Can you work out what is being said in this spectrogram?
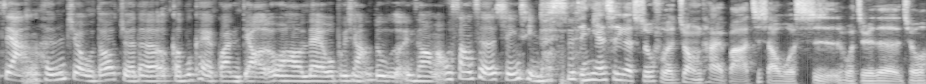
讲很久，我都觉得可不可以关掉了？我好累，我不想录了，你知道吗？我上次的心情就是 今天是一个舒服的状态吧，至少我是，我觉得就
